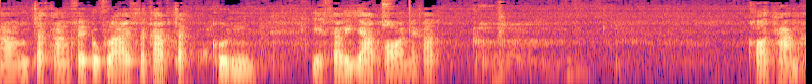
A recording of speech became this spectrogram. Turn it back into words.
ถามจากทาง Facebook Live นะครับ จากคุณอิสริยาพรนะครับ ขอถามค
